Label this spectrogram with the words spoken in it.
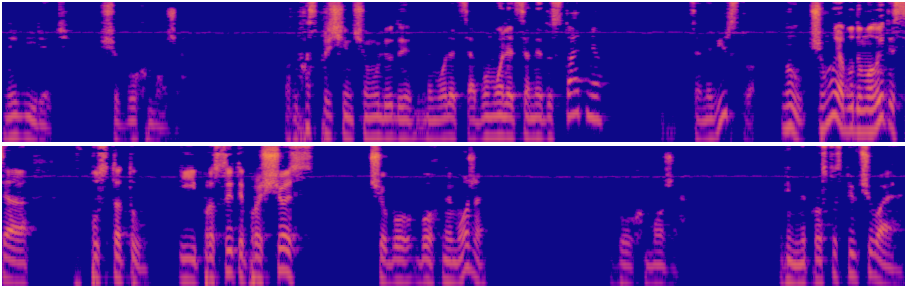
не вірять, що Бог може. Одна з причин, чому люди не моляться або моляться недостатньо, це невірство. Ну, чому я буду молитися в пустоту і просити про щось, що Бог не може? Бог може. Він не просто співчуває,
